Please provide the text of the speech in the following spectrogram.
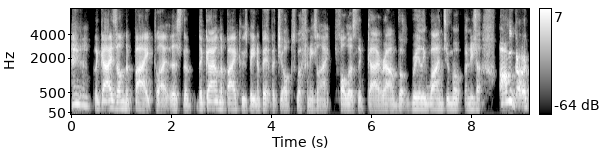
the guy's on the bike, like there's the, the guy on the bike who's been a bit of a job's worth and he's like follows the guy around but really winds him up and he's like, I'm gonna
